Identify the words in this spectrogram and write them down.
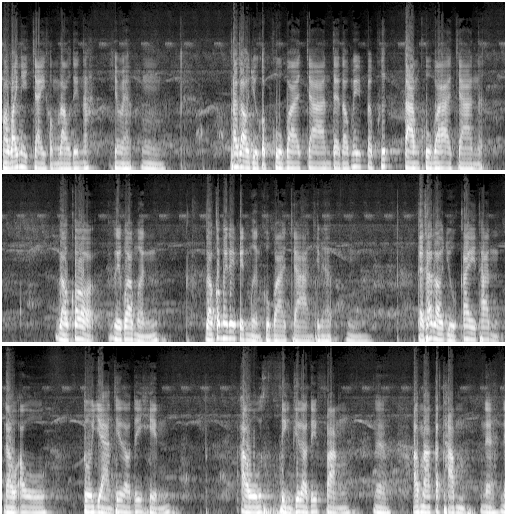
มาไว้ในใจของเราด้วยนะใช่ไหมอืม ถ้าเราอยู่กับครูบาอาจารย์ แต่เราไม่ประพฤติตามครูบาอาจารย์น่ะเราก็เรียกว่าเหมือน เราก็ไม่ได้เป็นเหมือนครูบาอาจารย์ใช่ไหมครับแต่ถ้าเราอยู่ใกล้ท่านเราเอาตัวอย่างที่เราได้เห็น เอาสิ่งที่เราได้ฟังนะเอามากระทำนะใน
